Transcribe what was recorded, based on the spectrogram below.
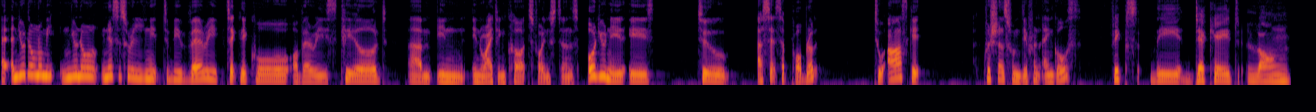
And you don't, you don't necessarily need to be very technical or very skilled um, in, in writing codes, for instance. All you need is to assess a problem, to ask it questions from different angles, Fix the decade long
